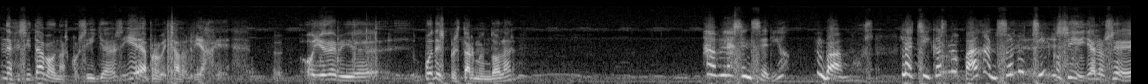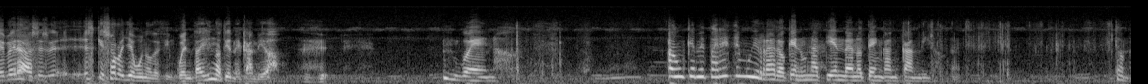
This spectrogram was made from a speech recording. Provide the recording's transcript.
necesitaba unas cosillas y he aprovechado el viaje. Oye, Debbie, eh, ¿puedes prestarme un dólar? ¿Hablas en serio? Vamos, las chicas no pagan, solo Eh, chicos. Sí, ya lo sé, verás, es, es que solo llevo uno de 50 y no tiene cambio. Bueno. Aunque me parece muy raro que en una tienda no tengan cambio. Toma.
